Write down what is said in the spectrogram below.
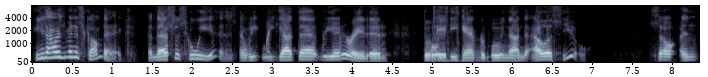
he's always been a scumbag, and that's just who he is. And we, we got that reiterated the way he handled moving on to LSU. So and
